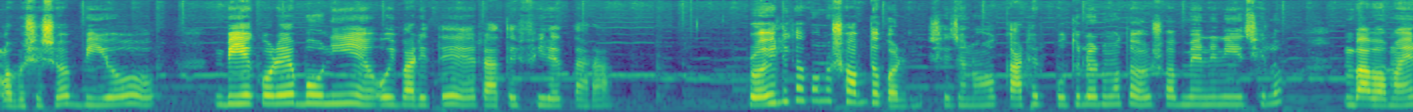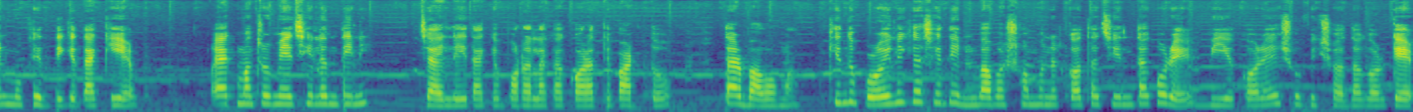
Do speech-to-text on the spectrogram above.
অবশেষে বিয়েও বিয়ে করে বউ নিয়ে ওই বাড়িতে রাতে ফিরে তারা। প্রহেলিকা কোনো শব্দ করেনি, সে যেন কাঠের পুতুলের মতো সব মেনে নিয়েছিল বাবা মায়ের মুখের দিকে তাকিয়ে। একমাত্র মেয়ে ছিলেন তিনি, চাইলেই তাকে পড়ালেখা করাতে পারতো তার বাবা মা। কিন্তু প্রহেলিকা সেদিন বাবার সম্মানের কথা চিন্তা করে বিয়ে করে শফিক সদাগরকে।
